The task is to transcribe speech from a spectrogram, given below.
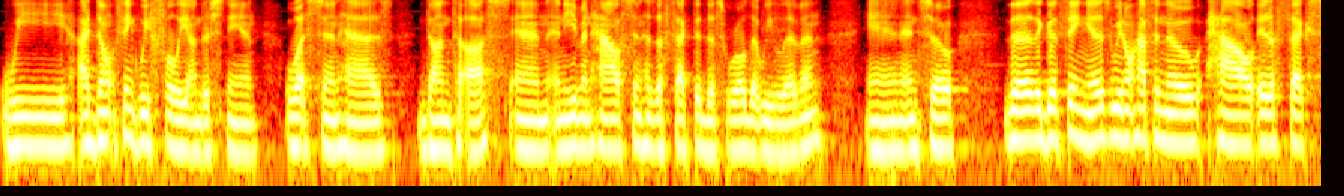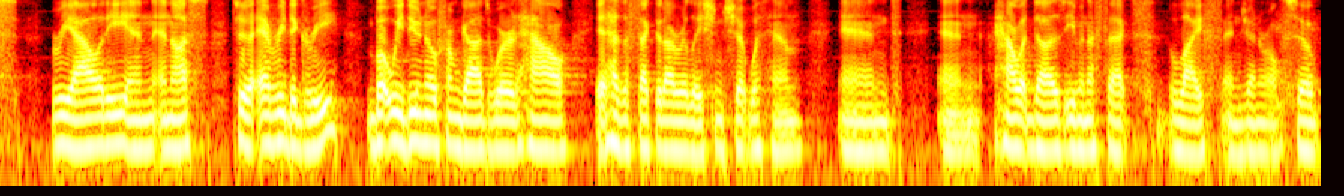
we, I don't think we fully understand what sin has done to us and, and even how sin has affected this world that we live in. And, and so the, the good thing is we don't have to know how it affects reality and, and us to every degree, but we do know from God's word how it has affected our relationship with Him and, and how it does even affect life in general. So,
